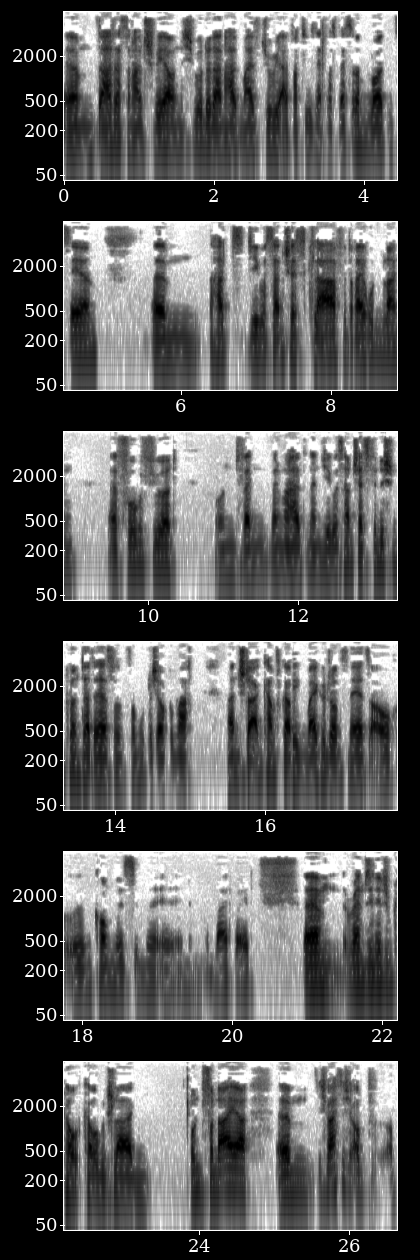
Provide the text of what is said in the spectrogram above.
ähm, da hat er es dann halt schwer und ich würde dann halt Miles Jury einfach zu diesen etwas besseren Leuten zählen. Ähm, hat Diego Sanchez klar für drei Runden lang äh, vorgeführt und wenn, wenn man halt einen Diego Sanchez finishen könnte, hat er das vermutlich auch gemacht hat einen starken Kampf gehabt gegen Michael Johnson, der jetzt auch äh, gekommen ist in, äh, in, in Lightweight. Ähm, Ramsey Nijem K.O. geschlagen. Und von daher, ähm, ich weiß nicht, ob, ob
